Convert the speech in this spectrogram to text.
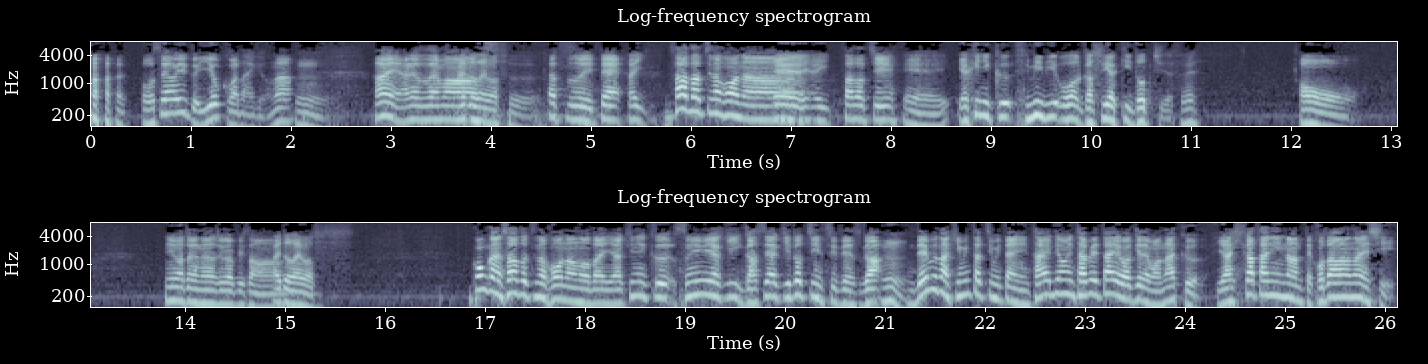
すね。お世話ウィーク意欲はないけどな。うん。はい、ありがとうございます。ありがとうございます。さあ、続いて。はい。さあ、どっちのコーナー？えー、さあ、どっち？えー、焼肉、炭火、おはガス焼き、どっちですね。おー。新潟県75 P さん。ありがとうございます。今回のサードチのコーナーのお題、焼肉、炭火焼き、ガス焼き、どっちについてですが、うん、デブな君たちみたいに大量に食べたいわけでもなく、焼き方になんてこだわらないし、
